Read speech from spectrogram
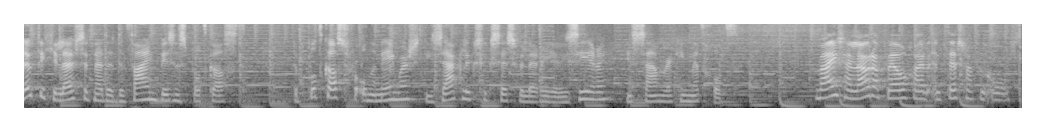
Leuk dat je luistert naar de Divine Business Podcast. De podcast voor ondernemers die zakelijk succes willen realiseren in samenwerking met God. Wij zijn Laura Pelger en Tessa van Olst.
